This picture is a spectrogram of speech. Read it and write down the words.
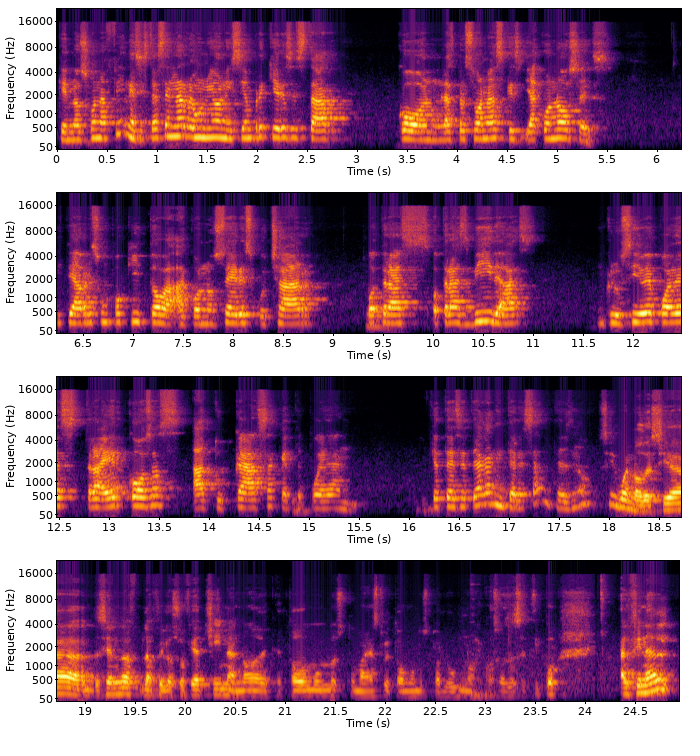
que no son afines. Si estás en la reunión y siempre quieres estar con las personas que ya conoces y te abres un poquito a, conocer, escuchar otras, otras vidas, inclusive puedes traer cosas a tu casa que te puedan que te, se te hagan interesantes, ¿no? Sí, bueno, decía, decía la, la, filosofía china, ¿no? De que todo el mundo es tu maestro y todo el mundo es tu alumno y cosas de ese tipo. Al final,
